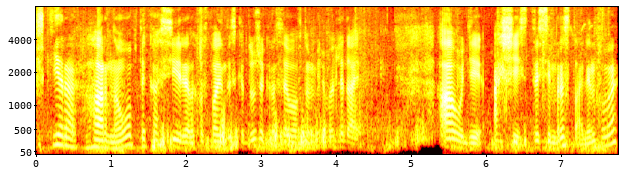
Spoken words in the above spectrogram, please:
шкіра, гарна оптика, сірі легкосплавні диски, дуже красиво автомобіль виглядає. Audi A6 C7 рестайлінгове,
